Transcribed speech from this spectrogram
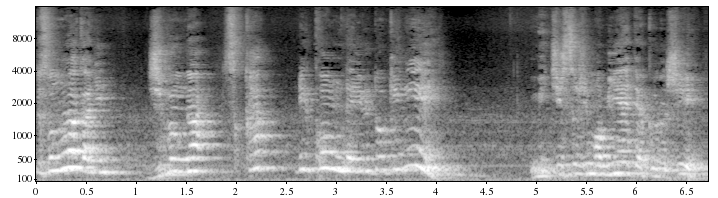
でその中に自分が使り込んでいる時に道筋も見えてくるし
